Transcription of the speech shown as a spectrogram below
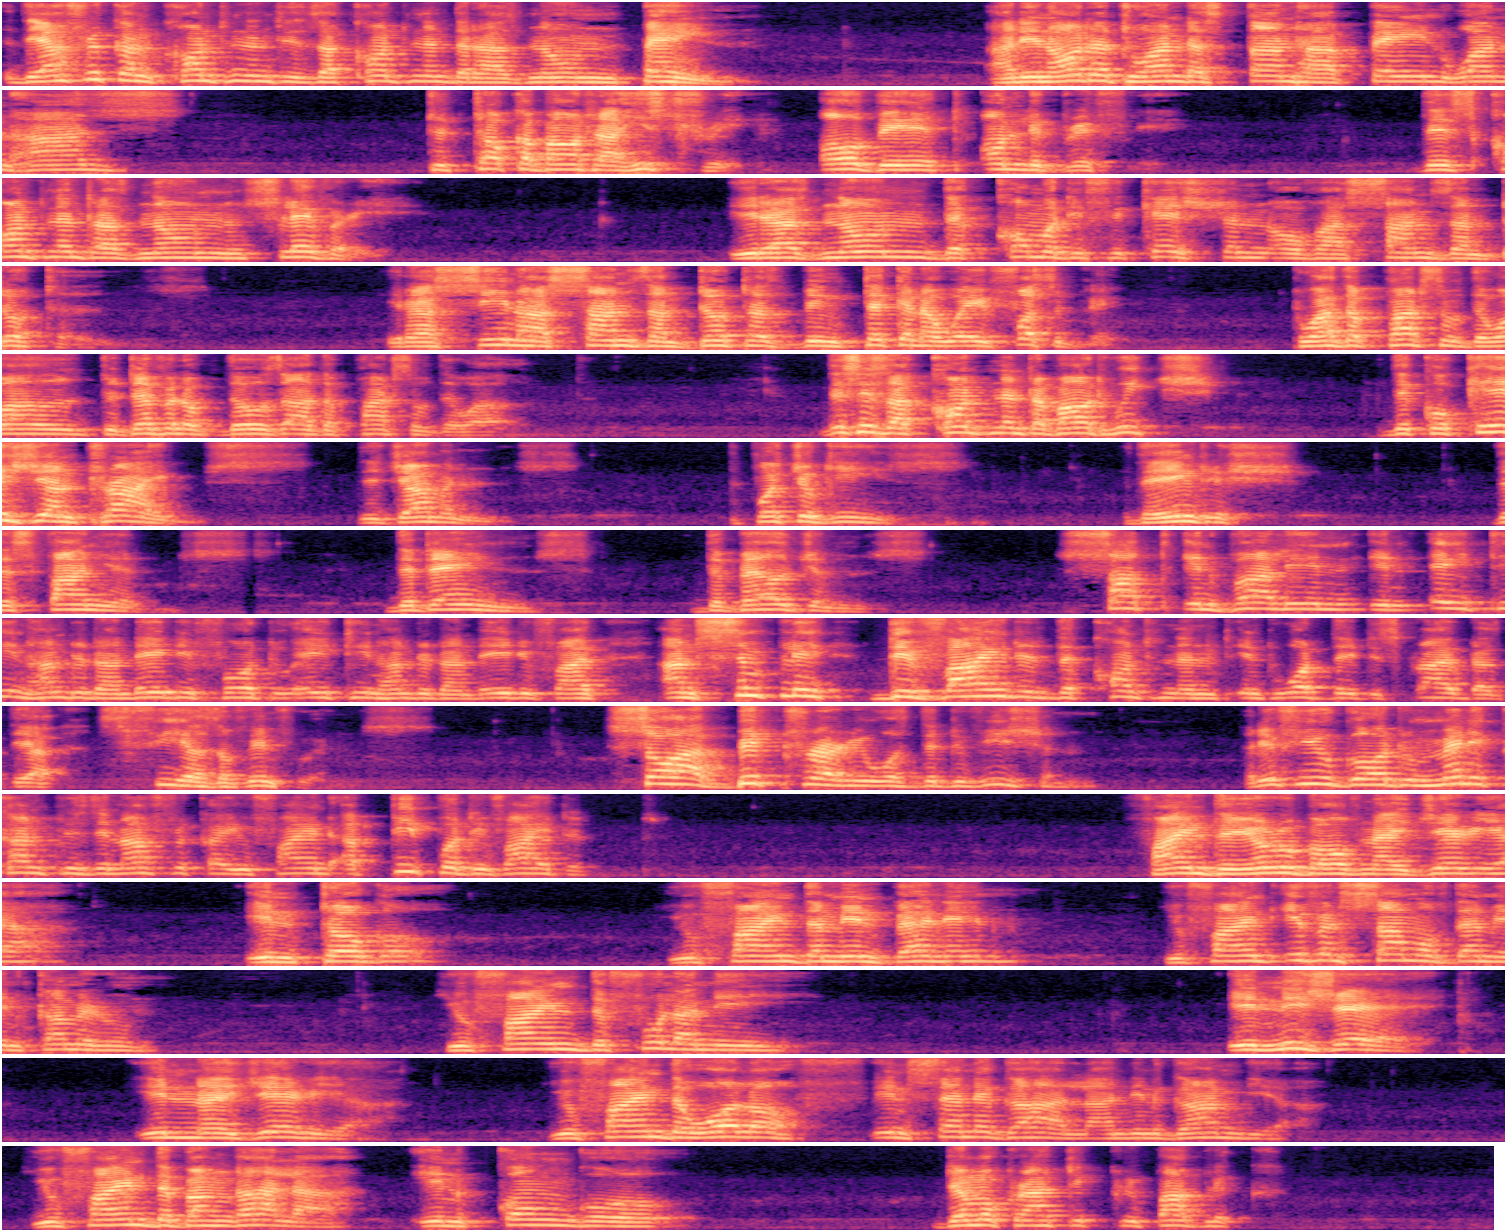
The African continent is a continent that has known pain. And in order to understand her pain, one has to talk about her history, albeit only briefly this continent has known slavery. It has known the commodification of our sons and daughters. It has seen our sons and daughters being taken away forcibly to other parts of the world to develop those other parts of the world. This is a continent about which the Caucasian tribes, the Germans, the Portuguese, the English, the Spaniards, the Danes, the Belgians, sat in Berlin in 1884 to 1885 and simply divided the continent into what they described as their spheres of influence. So arbitrary was the division that if you go to many countries in Africa, you find a people divided. Find the Yoruba of Nigeria in Togo. You find them in Benin. You find even some of them in Cameroon. You find the Fulani in Niger, in Nigeria. You find the Wolof in Senegal and in Gambia. You find the Bangala in Congo Democratic Republic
